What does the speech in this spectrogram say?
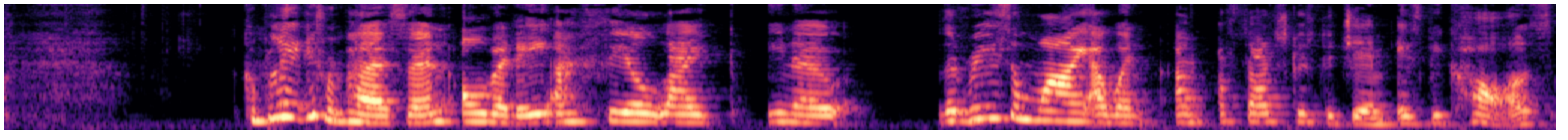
a completely different person already. I feel like, you know, the reason why I went, um, I started to go to the gym is because,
